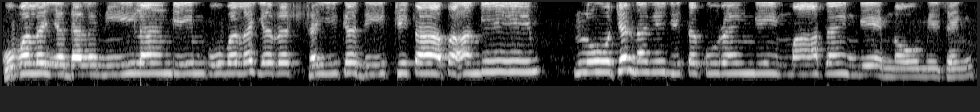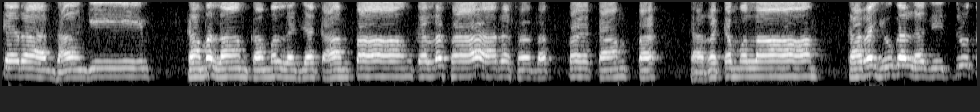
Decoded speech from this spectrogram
குவலயதள நீலாங்கீம் குவலய ரட்சைக தீட்சிதா பாங்கீம். లోచన విజిత కురంగీం మాతంగీం నౌమి శంకరార్ధాంగీం కమలాం కమలజ కాంతాం కలసారసదత్త కాంత కరకమలాం కరయుగల విద్రుత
